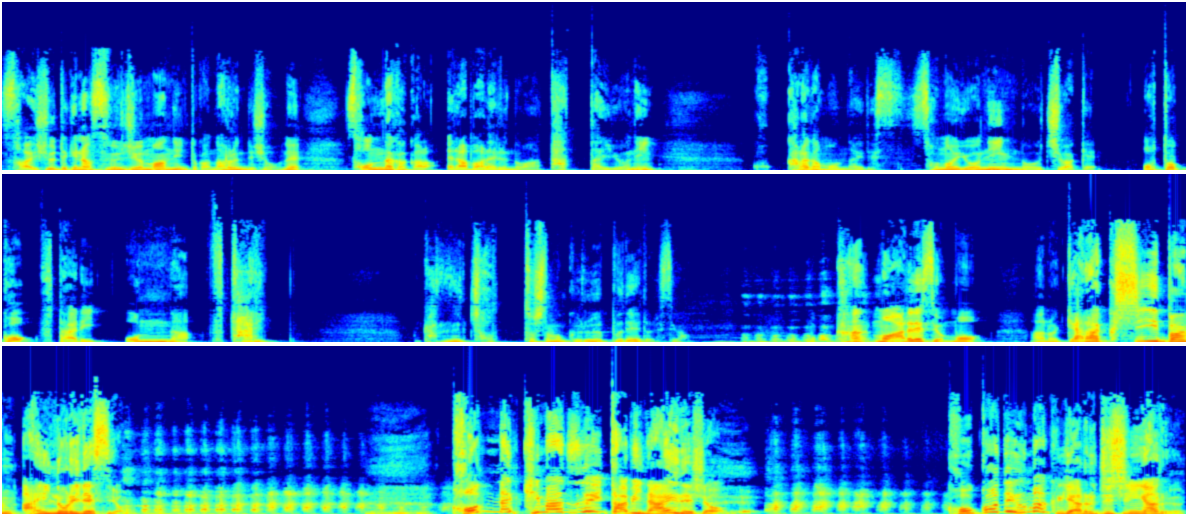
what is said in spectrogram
最終的には数十万人とかなるんでしょうね。その中から選ばれるのはたった4人。こっからが問題です。その4人の内訳。男2人、女2人。完全にちょっとしたもうグループデートですよ。もうかん、もうあれですよ、もう。あの、ギャラクシー版相乗りですよ。こんな気まずい旅ないでしょ。ここでうまくやる自信ある？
